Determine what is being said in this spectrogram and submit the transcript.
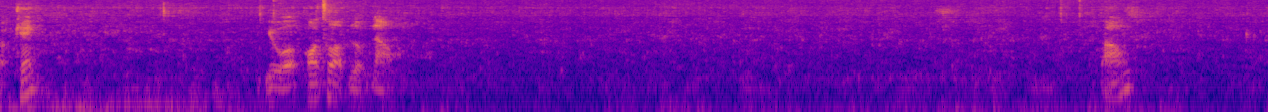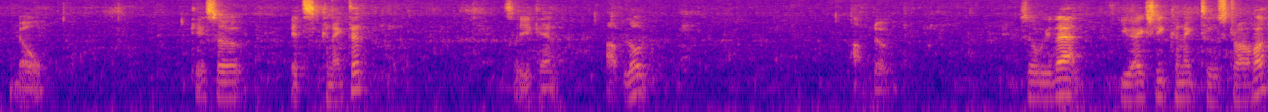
Okay. You will auto upload now. Down. No. Okay, so it's connected. So you can upload. Upload. So with that, you actually connect to Strava.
